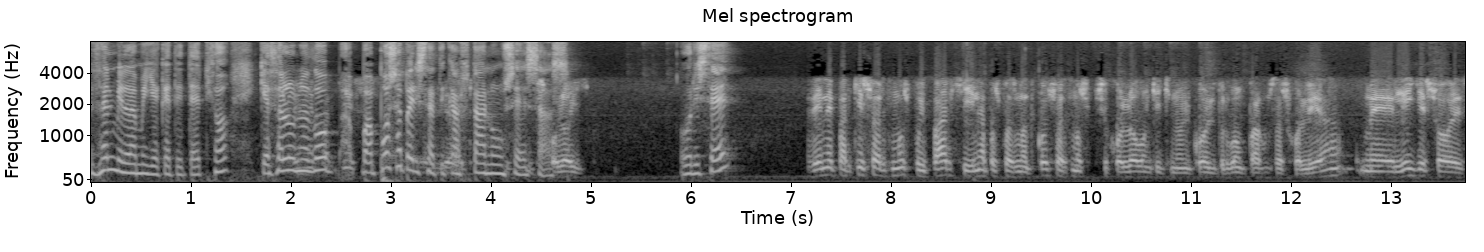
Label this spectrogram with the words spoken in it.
δεν μιλάμε για κάτι κάτι τέτοιο και θέλω να δω πόσα περιστατικά φτάνουν σε εσάς. Ορίστε. Δεν είναι επαρκής ο αριθμός που υπάρχει, είναι αποσπασματικός ο αριθμός ψυχολόγων και κοινωνικών λειτουργών που υπάρχουν στα σχολεία, με λίγες ώρες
